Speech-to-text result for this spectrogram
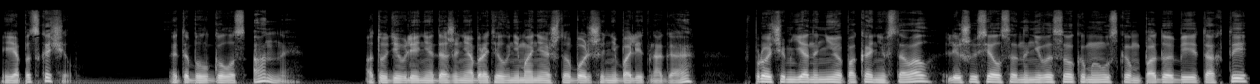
Я подскочил. Это был голос Анны. От удивления даже не обратил внимания, что больше не болит нога. Впрочем, я на нее пока не вставал, лишь уселся на невысоком и узком подобии тахты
